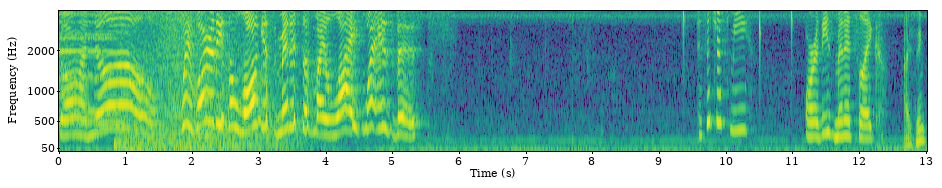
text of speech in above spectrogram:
god, no! Wait, why are these the longest minutes of my life? What is this? Is it just me? Or are these minutes like I think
